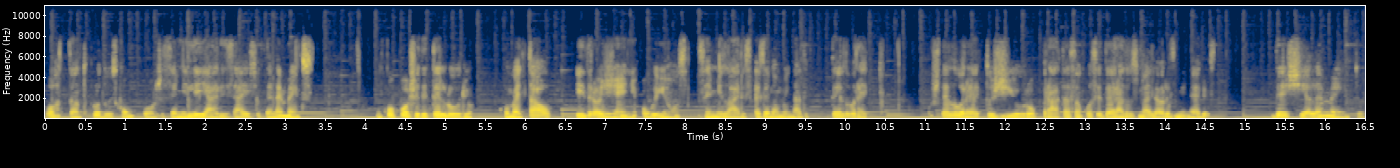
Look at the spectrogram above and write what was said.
portanto, produz compostos similares a estes elementos. Um composto de telúrio com metal, hidrogênio ou íons similares é denominado telureto. Os teluretos de ouro ou prata são considerados os melhores minérios deste elemento.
